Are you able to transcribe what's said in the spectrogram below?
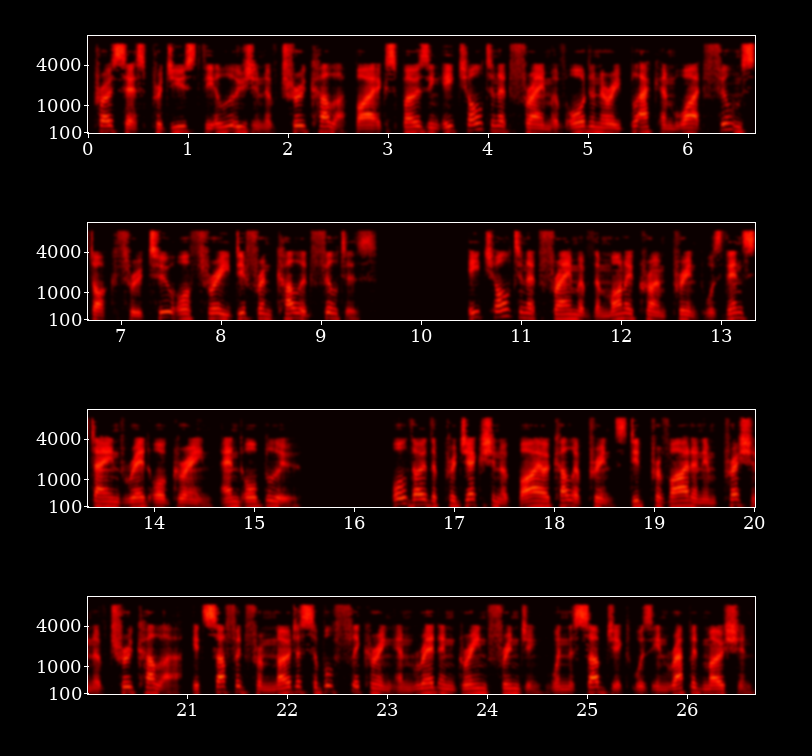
process produced the illusion of true color by exposing each alternate frame of ordinary black and white film stock through two or three different colored filters. Each alternate frame of the monochrome print was then stained red or green and or blue. Although the projection of biocolor prints did provide an impression of true color, it suffered from noticeable flickering and red and green fringing when the subject was in rapid motion,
